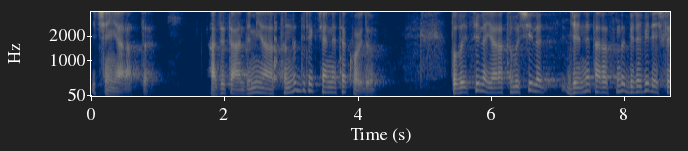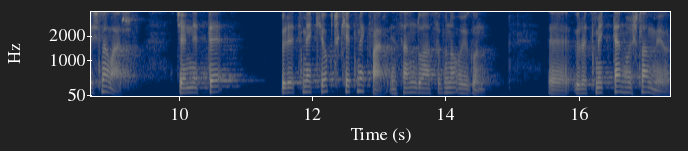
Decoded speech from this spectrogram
için yarattı. Hz. Adem'i yarattığında direkt cennete koydu. Dolayısıyla yaratılışıyla cennet arasında birebir eşleşme var. Cennette üretmek yok, tüketmek var. İnsanın doğası buna uygun. Ee, üretmekten hoşlanmıyor.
